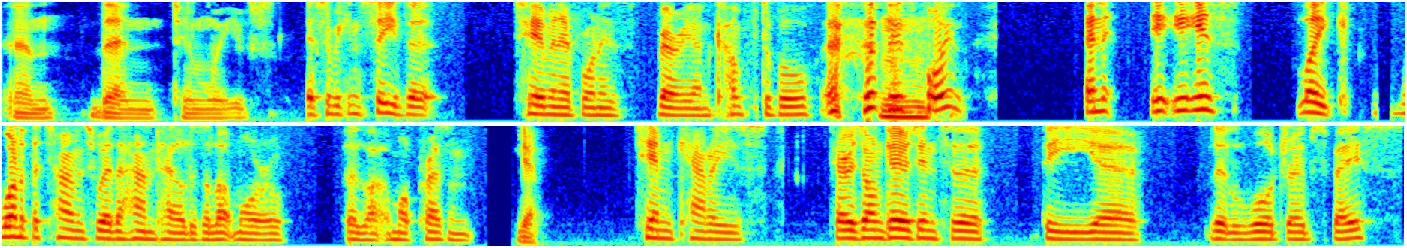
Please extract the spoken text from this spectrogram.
and then Tim leaves. Yeah, so we can see that Tim and everyone is very uncomfortable at this Mhm. point. and it, it is like one of the times where the handheld is a lot more a lot more present. Yeah. Tim carries carries on, goes into the uh, little wardrobe space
